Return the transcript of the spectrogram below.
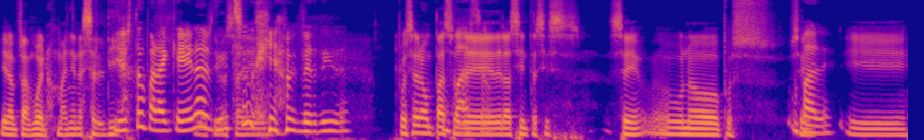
Y era en plan, bueno, mañana es el ¿Y día. esto para qué era? Has dicho que ya me he perdido. Pues era un paso, paso. De, de la síntesis. Sí, uno, pues. sí. Vale. Y,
